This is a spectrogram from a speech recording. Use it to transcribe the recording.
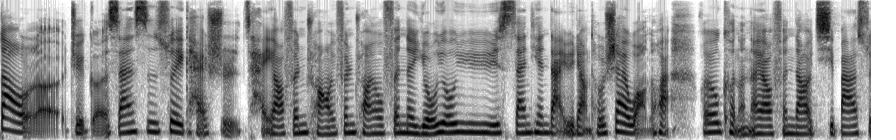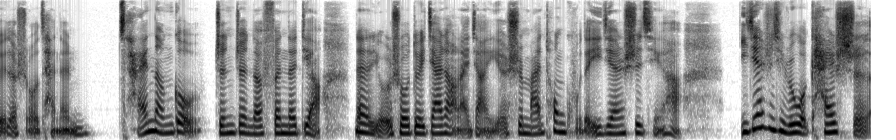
到了这个三四岁开始才要分床，分床又分的犹犹豫豫，三天打鱼两头晒网的话，很有可能呢要分到七八岁的时候才能才能够真正的分得掉。那有时候对家长来讲也是蛮痛苦的一件事情哈。一件事情如果开始了，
